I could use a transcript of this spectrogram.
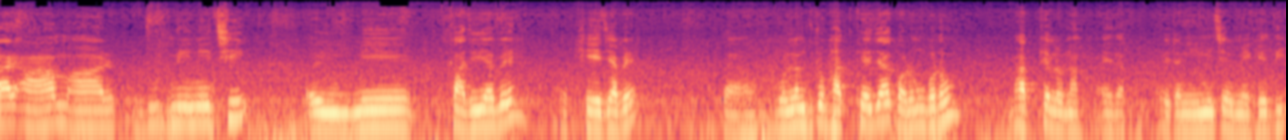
আর আম আর দুধ নিয়ে নিয়েছি। ওই মেয়ে কাজে যাবে খেয়ে যাবে। তা বললাম, দুটো ভাত খেয়ে যা গরম গরম ভাত খেলো না। এই দেখো, এটা নিয়ে নিচে মেখে দিই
